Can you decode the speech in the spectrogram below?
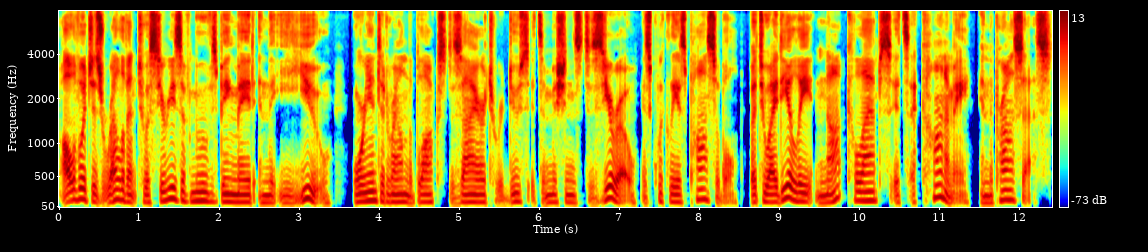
all of which is relevant to a series of moves being made in the EU, oriented around the bloc's desire to reduce its emissions to zero as quickly as possible, but to ideally not collapse its economy in the process.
